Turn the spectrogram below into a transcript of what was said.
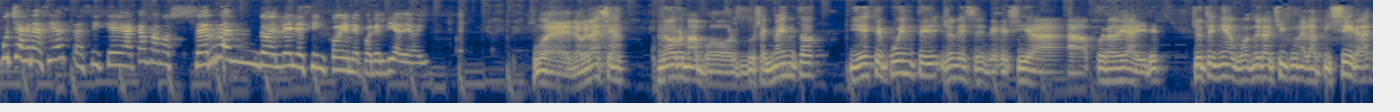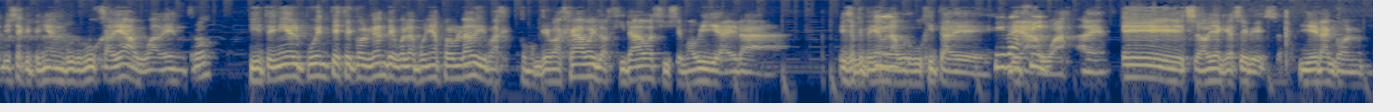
muchas gracias. Así que acá vamos cerrando el L5N por el día de hoy. Bueno, gracias Norma por tu segmento. Y este puente, yo les, les decía fuera de aire, yo tenía cuando era chico una lapicera, de esas que tenían burbuja de agua adentro, y tenía el puente este colgante, vos la ponías por un lado y como que bajaba y lo girabas y se movía. Era eso que tenía una burbujita de, agua. Eso, había que hacer eso. Y era con,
